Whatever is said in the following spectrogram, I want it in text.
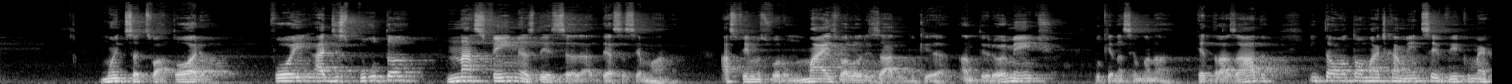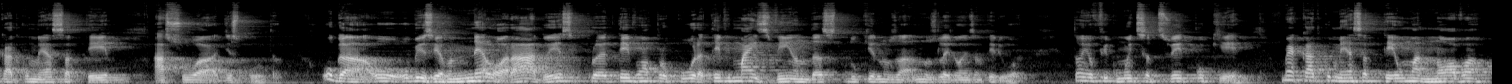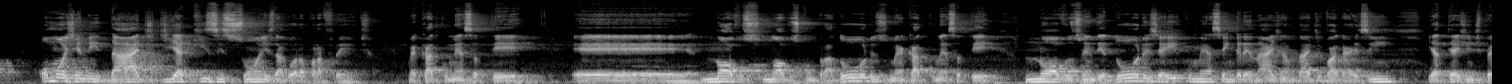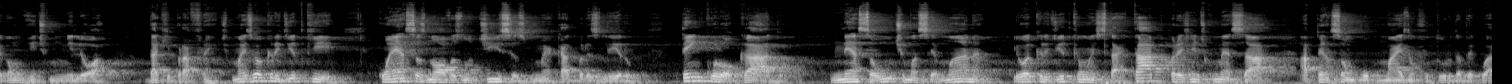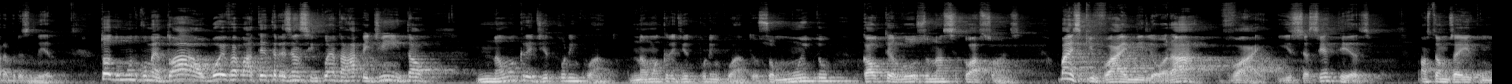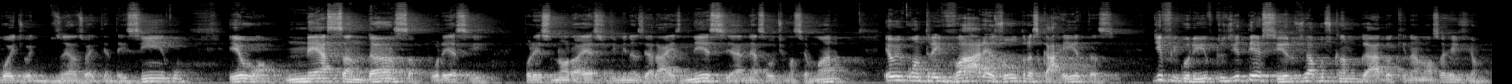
muito satisfatório foi a disputa nas fêmeas dessa, dessa semana. As fêmeas foram mais valorizadas do que anteriormente, do que na semana retrasada, então automaticamente você vê que o mercado começa a ter a sua disputa. O, o, o bezerro nelorado, esse teve uma procura, teve mais vendas do que nos, nos leilões anteriores. Então eu fico muito satisfeito porque o mercado começa a ter uma nova homogeneidade de aquisições da agora para frente. O mercado começa a ter é, novos, novos compradores, o mercado começa a ter novos vendedores, e aí começa a engrenagem a andar devagarzinho e até a gente pegar um ritmo melhor daqui para frente. Mas eu acredito que com essas novas notícias o mercado brasileiro tem colocado nessa última semana, eu acredito que é uma startup para a gente começar a pensar um pouco mais no futuro da pecuária brasileira. Todo mundo comentou: ah, o boi vai bater 350 rapidinho e tal. Não acredito por enquanto. Não acredito por enquanto. Eu sou muito cauteloso nas situações. Mas que vai melhorar, vai. Isso é certeza. Nós estamos aí com um boi de 285. Eu, nessa andança por esse, por esse noroeste de Minas Gerais, nesse, nessa última semana, eu encontrei várias outras carretas de frigoríficos de terceiros já buscando gado aqui na nossa região.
